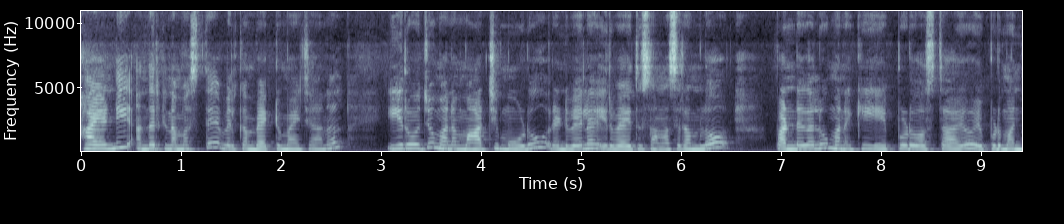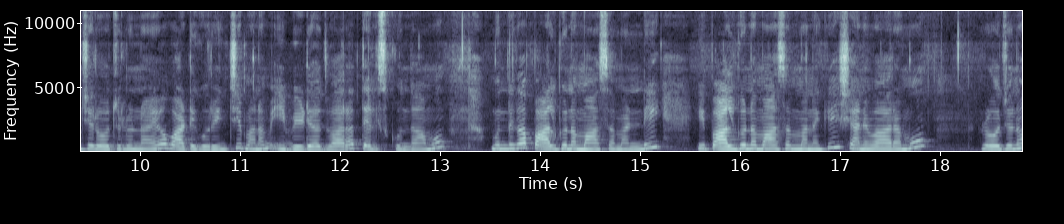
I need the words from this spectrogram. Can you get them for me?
హాయ్ అండి అందరికీ నమస్తే. Welcome back to my channel. ఈరోజు మనం మార్చి మూడు రెండు వేల ఇరవై ఐదు సంవత్సరంలో పండుగలు మనకి ఎప్పుడు వస్తాయో ఎప్పుడు మంచి రోజులు ఉన్నాయో వాటి గురించి మనం ఈ వీడియో ద్వారా తెలుసుకుందాము. ముందుగా పాల్గొన మాసం అండి. ఈ పాల్గొన మాసం మనకి శనివారము రోజున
